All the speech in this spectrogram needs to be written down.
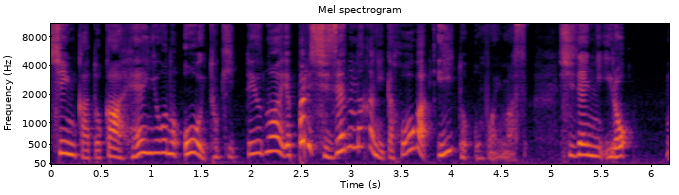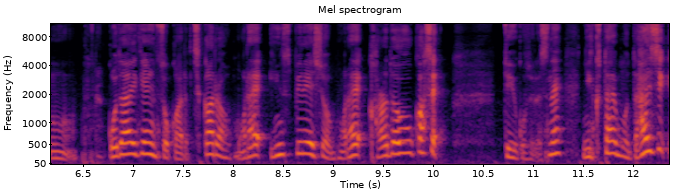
進化とか変容の多い時っていうのはやっぱり自然の中にいた方がいいと思います。自然に色、うん、五大元素から力をもらえインスピレーションをもらえ体を動かせっていうことですね。肉体も大事、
